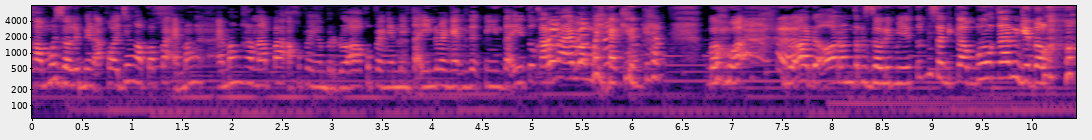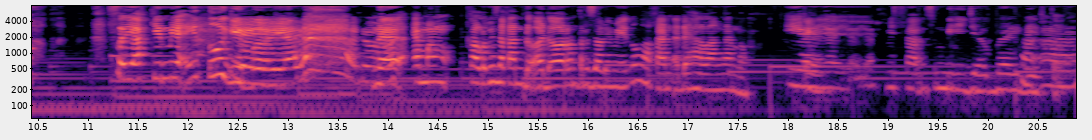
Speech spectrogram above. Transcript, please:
kamu zolimin aku aja nggak apa-apa. Emang emang kenapa aku pengen berdoa aku pengen minta ini pengen minta itu karena emang meyakinkan bahwa doa ada orang terzolimi itu bisa dikabulkan gitu loh seyakinnya itu gitu Iya, ya. Aduh. Nah emang kalau misalkan doa ada orang terzolimi itu nggak akan ada halangan loh. Iya iya. iya iya iya. Bisa langsung diijabah gitu. Heeh.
